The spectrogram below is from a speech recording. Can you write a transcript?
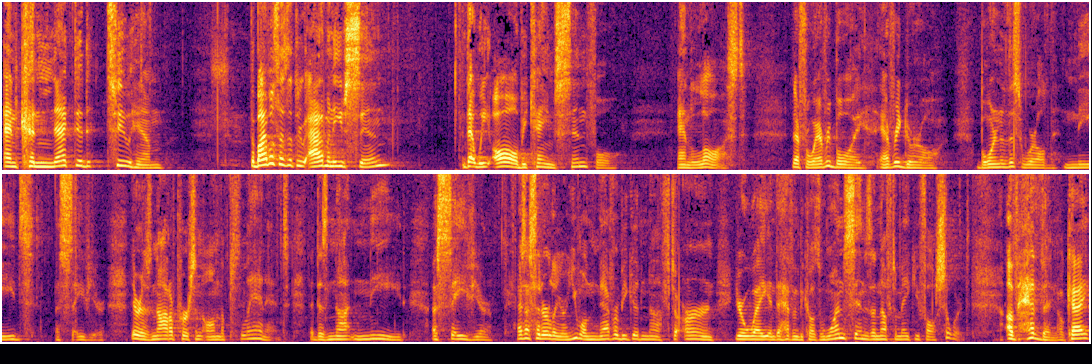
and connected to him. The Bible says that through Adam and Eve's sin, that we all became sinful and lost. Therefore, every boy, every girl born into this world needs a Savior. There is not a person on the planet that does not need a Savior. As I said earlier, you will never be good enough to earn your way into heaven because one sin is enough to make you fall short of heaven, okay?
